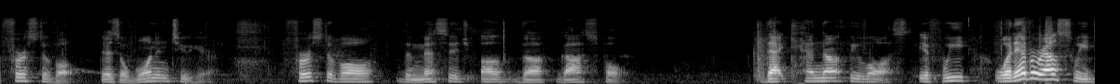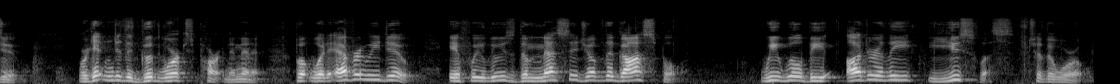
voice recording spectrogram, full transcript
first of all, there's a one and two here. First of all, the message of the gospel that cannot be lost. If we, whatever else we do, we're getting to the good works part in a minute, but whatever we do, if we lose the message of the gospel, we will be utterly useless to the world.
